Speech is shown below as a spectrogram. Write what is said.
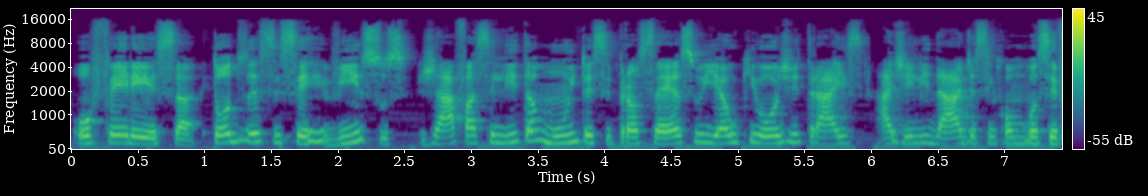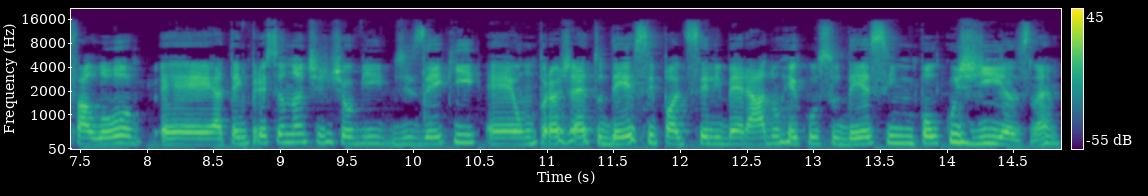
ofereça todos esses serviços já facilita muito esse processo e é o que hoje traz traz agilidade, assim como você falou. É até impressionante a gente ouvir dizer que é, um projeto desse pode ser liberado, um recurso desse, em poucos dias, né?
